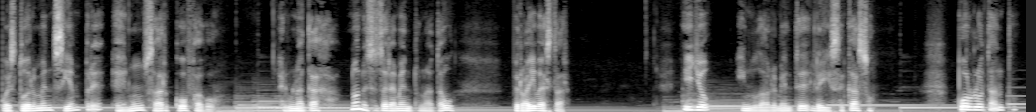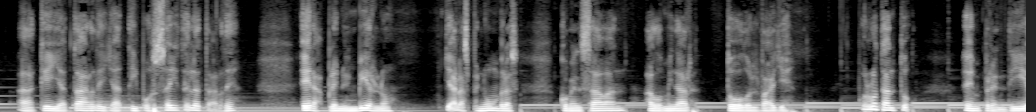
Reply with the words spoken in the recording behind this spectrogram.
pues duermen siempre en un sarcófago, en una caja, no necesariamente un ataúd, pero ahí va a estar. Y yo, indudablemente, le hice caso. Por lo tanto, aquella tarde, ya tipo 6 de la tarde, era pleno invierno, ya las penumbras comenzaban a dominar todo el valle. Por lo tanto, emprendí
